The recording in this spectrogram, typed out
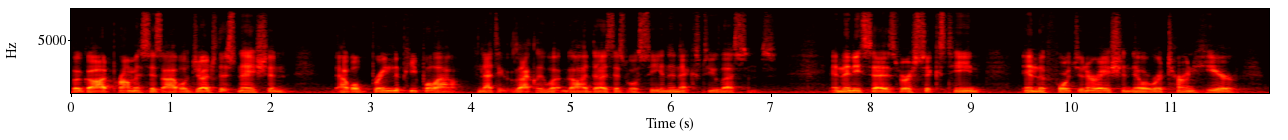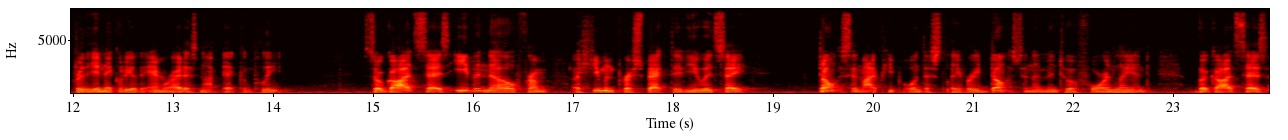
But God promises, I will judge this nation, I will bring the people out. And that's exactly what God does, as we'll see in the next few lessons. And then he says, verse 16, In the fourth generation they will return here, for the iniquity of the Amorite is not yet complete. So God says, even though from a human perspective you would say, don't send my people into slavery, don't send them into a foreign land, but God says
